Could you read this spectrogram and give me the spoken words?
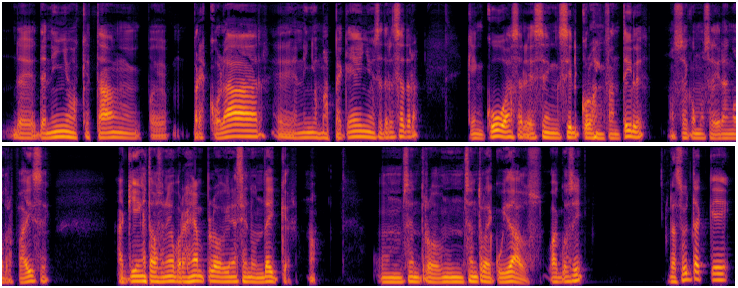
de, niños que están pues, preescolar, eh, niños más pequeños, etcétera, etcétera, que en Cuba se le dicen círculos infantiles, no sé cómo se dirá en otros países. Aquí en Estados Unidos, por ejemplo, viene siendo un daycare, ¿no? Un centro, un centro de cuidados o algo así. Resulta que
